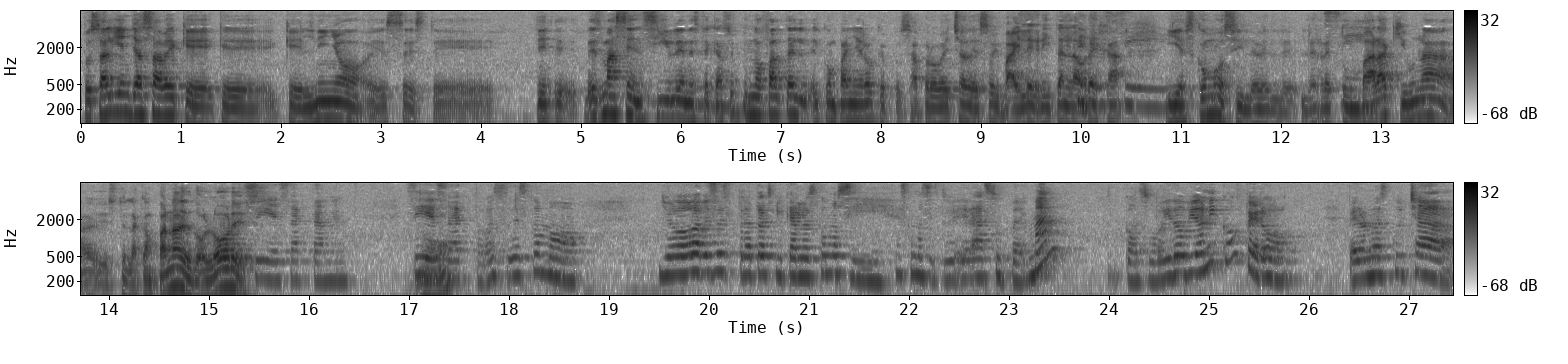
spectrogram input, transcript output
pues alguien ya sabe que, que, que el niño es este es más sensible en este caso y pues no falta el, compañero que pues aprovecha de eso y va y le grita en la oreja y es como si le, retumbara aquí una este, la campana de dolores. Sí exactamente. Sí exacto. Es, es como yo a veces trato de explicarlo es como si es como si tuviera Superman con su oído biónico pero pero no escucha,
